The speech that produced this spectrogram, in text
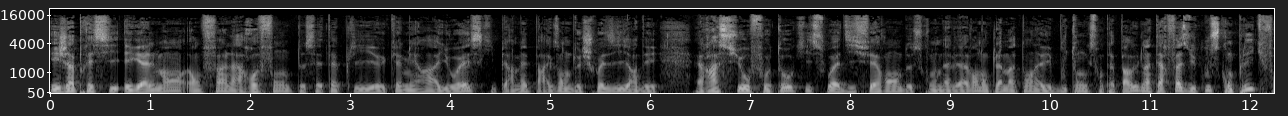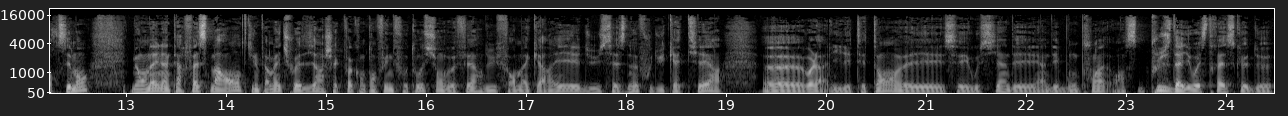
et j'apprécie également enfin la refonte de cette appli euh, caméra iOS qui permet par exemple de choisir des ratios photos qui soient différents de ce qu'on avait avant. Donc là maintenant on a des boutons qui sont apparus. L'interface du coup se complique forcément, mais on a une interface marrante qui nous permet de choisir à chaque fois quand on fait une photo si on veut faire du format carré, du 16-9 ou du 4 tiers. Euh, voilà, il était temps et c'est aussi un des, un des bons points. Plus d'iOS 13 que de,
